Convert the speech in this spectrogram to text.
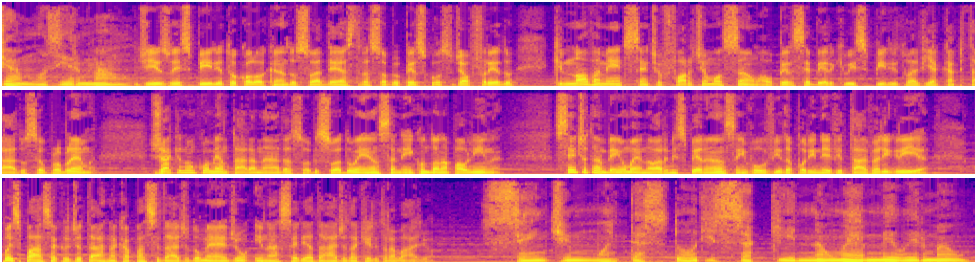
Vejamos, irmão. Diz o espírito, colocando sua destra sobre o pescoço de Alfredo, que novamente sente forte emoção ao perceber que o espírito havia captado seu problema, já que não comentara nada sobre sua doença nem com Dona Paulina. Sente também uma enorme esperança envolvida por inevitável alegria, pois passa a acreditar na capacidade do médium e na seriedade daquele trabalho. Sente muitas dores aqui, não é, meu irmão?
